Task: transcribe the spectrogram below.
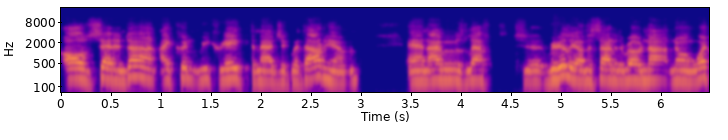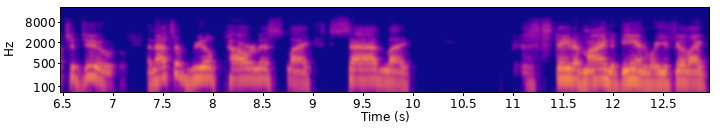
all said and done, I couldn't recreate the magic without him, and I was left really on the side of the road, not knowing what to do. And that's a real powerless, like sad, like state of mind to be in, where you feel like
